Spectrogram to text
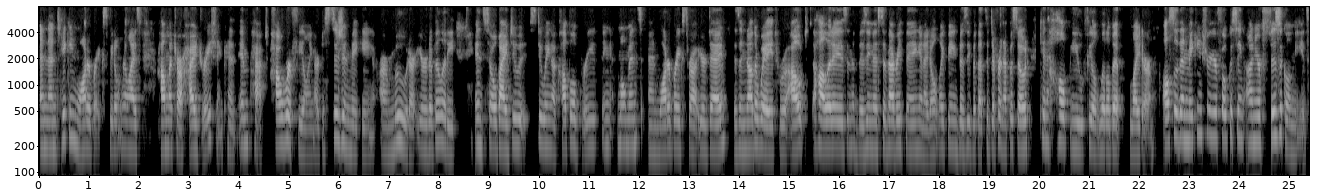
and then taking water breaks. We don't realize how much our hydration can impact how we're feeling, our decision making, our mood, our irritability. And so, by do, doing a couple breathing moments and water breaks throughout your day is another way throughout the holidays and the busyness of everything. And I don't like being busy, but that's a different episode, can help you feel a little bit lighter. Also, then making sure you're focusing on your physical needs,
